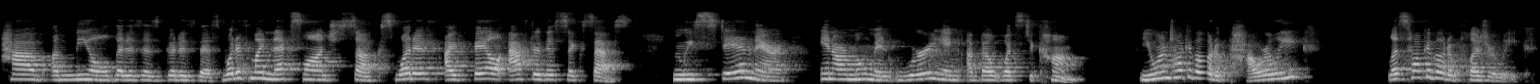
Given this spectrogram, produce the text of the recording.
have a meal that is as good as this? What if my next launch sucks? What if i fail after this success? When we stand there in our moment worrying about what's to come. You want to talk about a power leak? Let's talk about a pleasure leak.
